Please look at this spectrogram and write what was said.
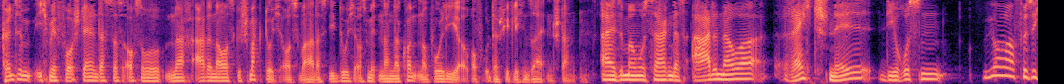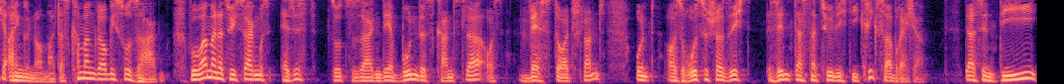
Könnte ich mir vorstellen, dass das auch so nach Adenauers Geschmack durchaus war, dass die durchaus miteinander konnten, obwohl die auf unterschiedlichen Seiten standen. Also man muss sagen, dass Adenauer recht schnell die Russen ja, für sich eingenommen hat. Das kann man, glaube ich, so sagen. Wobei man natürlich sagen muss, es ist sozusagen der Bundeskanzler aus Westdeutschland und aus russischer Sicht sind das natürlich die Kriegsverbrecher. Das sind die,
